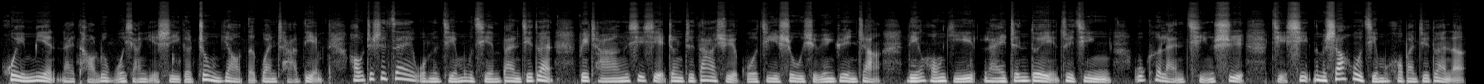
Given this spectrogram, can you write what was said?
会面来讨论？我想也是一个重要的观察点。好，这是在我们节目前半阶段，非常谢谢政治大学国际事务学院院长连宏仪来针对最近乌克兰情势解析。那么稍后节目后半阶段呢，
